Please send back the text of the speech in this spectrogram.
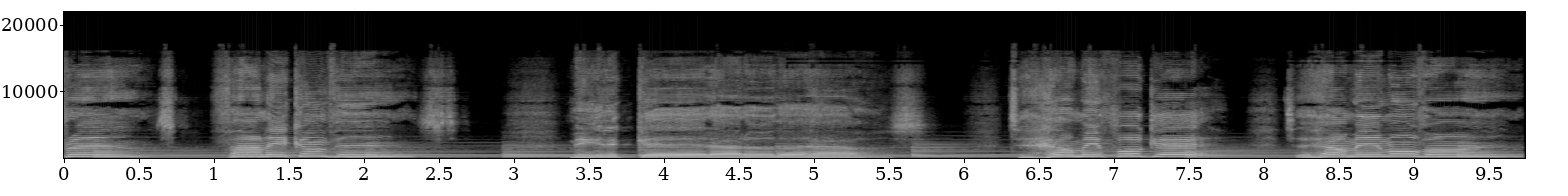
friends finally convinced me to get out of the house, to help me forget, to help me move on.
